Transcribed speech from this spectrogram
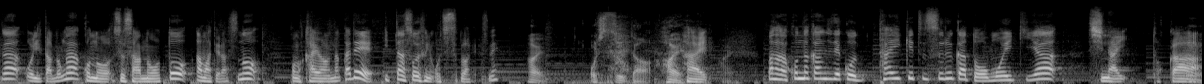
が下りたのがこのスサノオとアマテラスのこの会話の中で一旦そういうふうに落ち着くわけですね。はい。落ち着いた。はい。はい。まあ、だからこんな感じでこう対決するかと思いきやしないとか、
